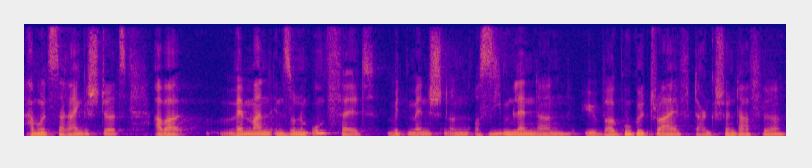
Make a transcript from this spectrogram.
haben wir uns da reingestürzt. Aber wenn man in so einem Umfeld mit Menschen aus sieben Ländern über Google Drive, Dankeschön dafür,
